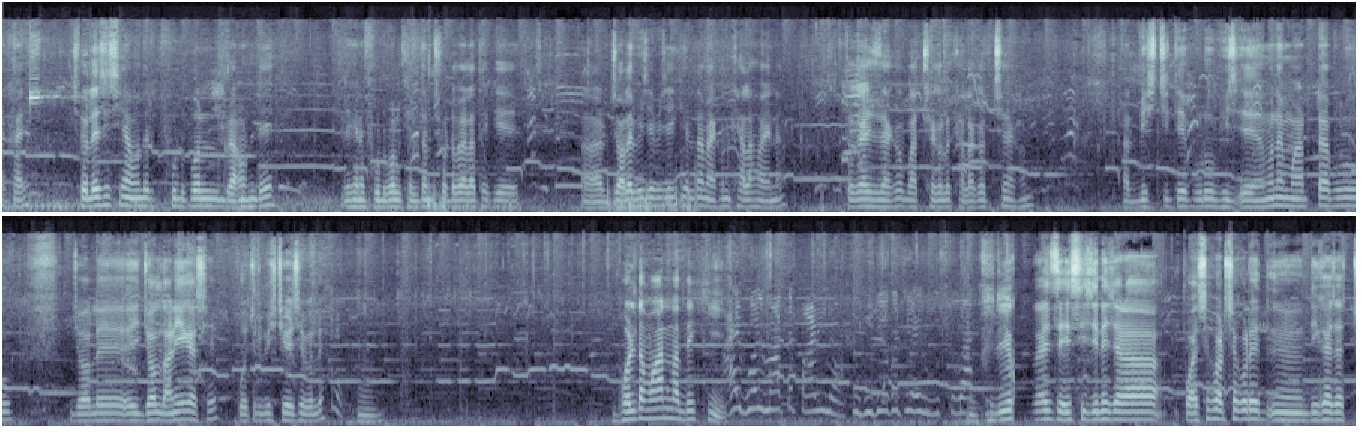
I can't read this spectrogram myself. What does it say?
একাই। চলে এসেছি আমাদের ফুটবল গ্রাউন্ডে, যেখানে ফুটবল খেলতাম ছোটোবেলা থেকে। আর জলে ভিজে ভিজেই খেলতাম, এখন খেলা হয় না। তো গাছ দেখো, বাচ্চাগুলো খেলা করছে এখন। আর বৃষ্টিতে পুরো ভিজে মানে মাঠটা পুরো জলে এই জল দাঁড়িয়ে গেছে প্রচুর বৃষ্টি হয়েছে বলে। হুম। ভোলটা মার না দেখি। আমি বল মারতে পারি না তুই ভিডিও গাইজ এই সিজনে যারা পয়সা খরচা করে দীঘা যাচ্ছ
